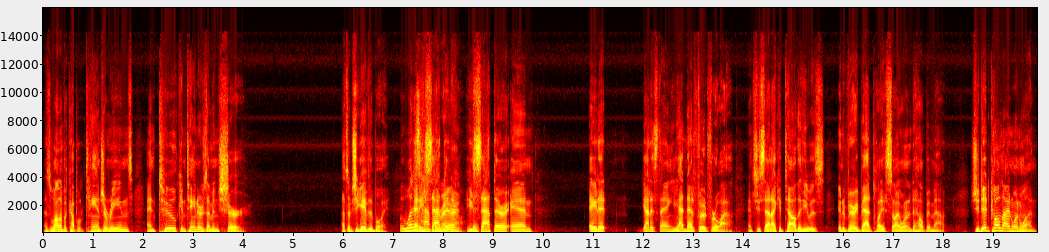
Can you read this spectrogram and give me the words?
as well as a couple tangerines and two containers of Ensure. That's what she gave the boy. What is and he happening sat right there. now? He sat there and ate it, got his thing. He hadn't had food for a while. And she said, I could tell that he was in a very bad place, so I wanted to help him out. She did call 911,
